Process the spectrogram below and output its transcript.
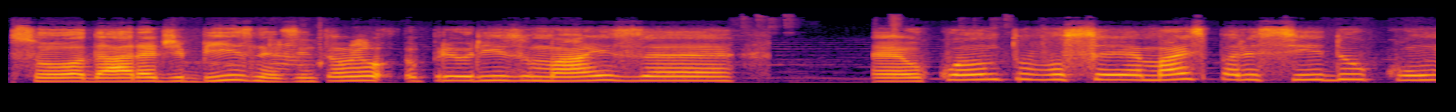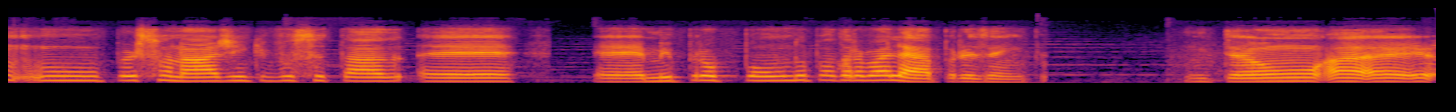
Sou da área de business, então eu, eu priorizo mais o quanto você é mais parecido com o personagem que você está me propondo para trabalhar, por exemplo. Então, é,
